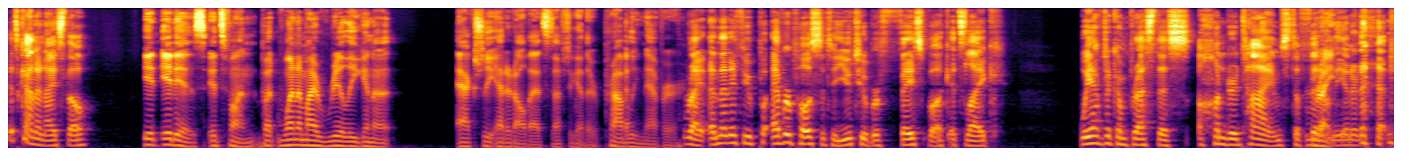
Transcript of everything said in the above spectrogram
It's kind of nice though. it, it is. It's fun. But when am I really gonna actually edit all that stuff together? Probably never. Right. And then if you p- ever post it to YouTube or Facebook, it's like we have to compress this a hundred times to fit Right. on the internet.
